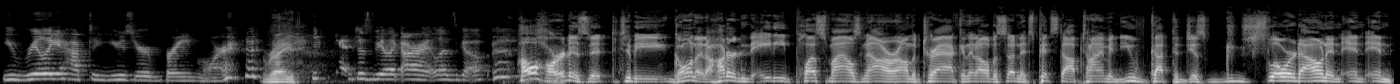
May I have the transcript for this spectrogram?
you really have to use your brain more. Right. you can't just be like, all right, let's go. How hard is it to be going at 180 plus miles an hour on the track, and then all of a sudden it's pit stop time, and you've got to just slow her down and and and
